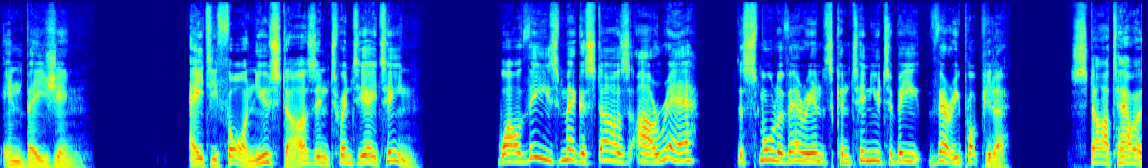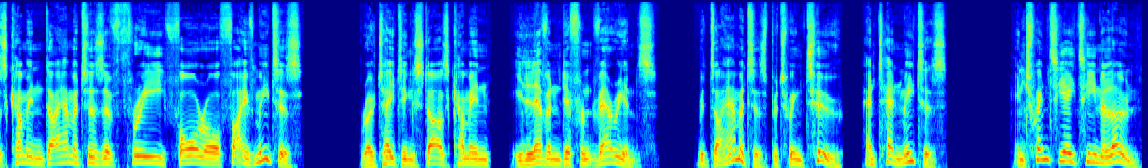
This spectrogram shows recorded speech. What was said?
in Beijing. 84 new stars in 2018. While these megastars are rare, the smaller variants continue to be very popular. Star towers come in diameters of 3, 4, or 5 metres. Rotating stars come in 11 different variants, with diameters between 2 and 10 metres. In 2018 alone,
